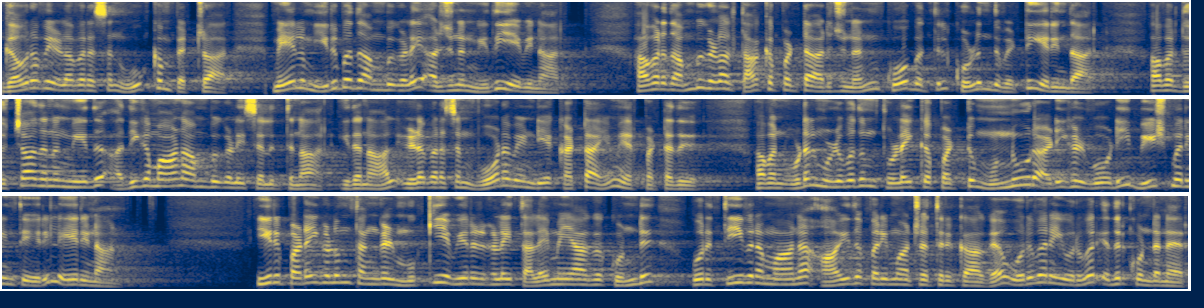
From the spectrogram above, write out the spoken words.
கௌரவ இளவரசன் ஊக்கம் பெற்றார். மேலும் இருபது அம்புகளை அர்ஜுனன் மீது ஏவினார். அவரது அம்புகளால் தாக்கப்பட்ட அர்ஜுனன் கோபத்தில் கொழுந்து வெட்டி எறிந்தார் அவர் துச்சாதனன் மீது அதிகமான அம்புகளை செலுத்தினார். இதனால் இளவரசன் ஓட வேண்டிய கட்டாயம் ஏற்பட்டது. அவன் உடல் முழுவதும் துளைக்கப்பட்டு முன்னூறு அடிகள் ஓடி பீஷ்மரின் தேரில் ஏறினான். இரு படைகளும் தங்கள் முக்கிய வீரர்களை தலைமையாக கொண்டு ஒரு தீவிரமான ஆயுத பரிமாற்றத்திற்காக ஒருவரை ஒருவர் எதிர்கொண்டனர்.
